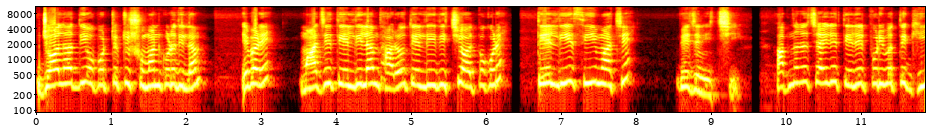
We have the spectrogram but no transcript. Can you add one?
জল হাত দিয়ে ওপরটা একটু সমান করে দিলাম। এবারে মাঝে তেল দিলাম, ধারেও তেল দিয়ে দিচ্ছি অল্প করে। তেল দিয়ে সিম আছে, ভেজে নিচ্ছি। আপনারা চাইলে তেলের পরিবর্তে ঘি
